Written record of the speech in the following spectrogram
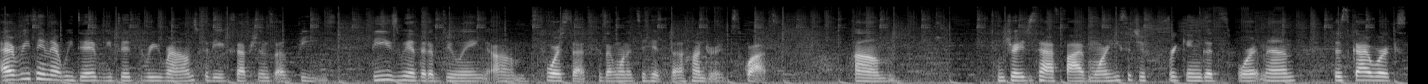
Everything that we did, we did three rounds for the exceptions of these. These we ended up doing um, four sets because I wanted to hit the 100 squats. Um, Dre just had five more. He's such a freaking good sport, man. This guy works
